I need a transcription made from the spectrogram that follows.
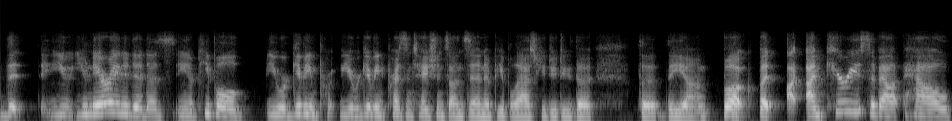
that you you narrated it as you know people you were giving you were giving presentations on Zinn and people asked you to do the the the um, book. But I, I'm curious about how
